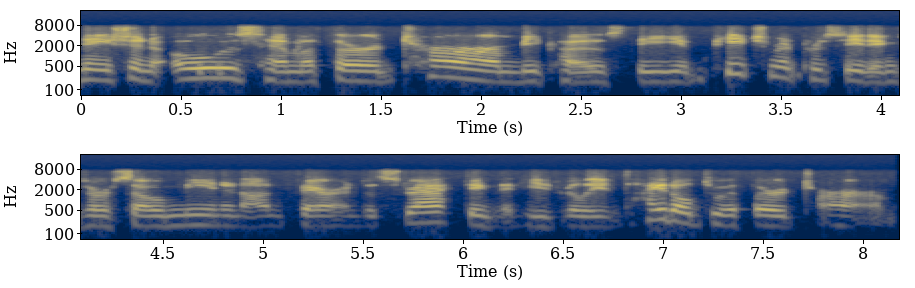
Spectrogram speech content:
nation owes him a third term because the impeachment proceedings are so mean and unfair and distracting that he's really entitled to a third term.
